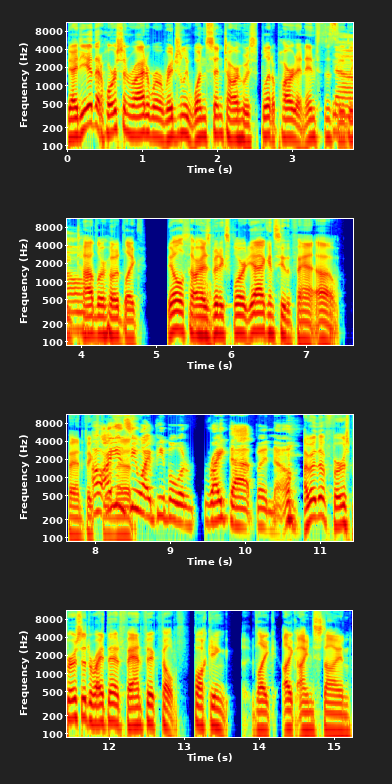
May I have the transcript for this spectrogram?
The idea that Horse and Rider were originally one centaur who was split apart and instantly No. toddlerhood like the Ulthar has been explored. Yeah, I can see the fan uh fanfic. oh, I can that. see why people would write that, but no. I bet the first person to write that fanfic felt fucking like like Einstein.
